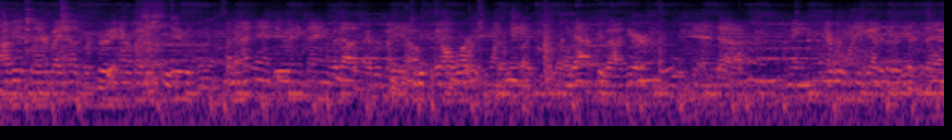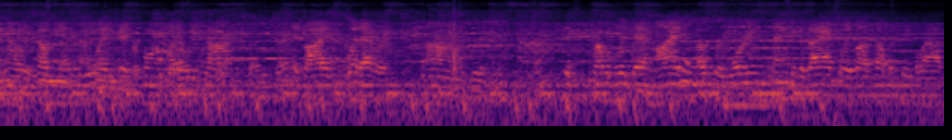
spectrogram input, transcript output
obviously, everybody knows recruiting, everybody knows to do. I mean, I can't do anything without everybody else. We all work as one team. We have to out here. Mean, every one of you guys that are here today, I know has helped us in some way, shape, or form, whether we talk, advise, whatever. Um, it's probably been my most rewarding thing because I actually love helping people out.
